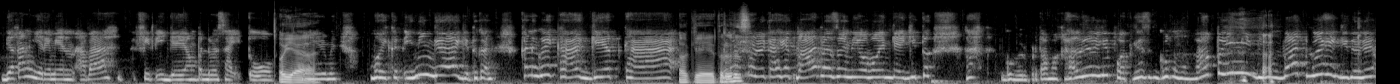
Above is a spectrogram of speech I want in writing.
dia kan ngirimin apa feed IG yang pendosa itu. Oh, iya. Dia ngirimin mau ikut ini enggak gitu kan? Kan gue kaget kak. Oke, terus? Gue kaget banget langsung diomongin kayak gitu. Hah, gue baru pertama kali lagi podcast gue ngomong apa ini bingung banget gue gitu kan.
